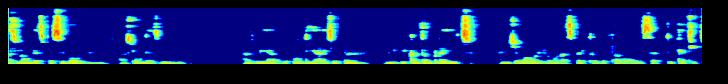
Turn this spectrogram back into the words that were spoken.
as long as possible, you know, as long as we, as we have all the eyes open, we, we contemplate, enjoy all aspects of the flower instead to cut it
